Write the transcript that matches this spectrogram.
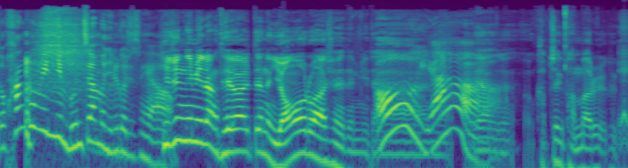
또 황구미님 문자 한번 읽어주세요. 희준님이랑 대화할 때는 영어로 하셔야 됩니다. 어우, 네. 야. 야, 갑자기 반말을 그렇게.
